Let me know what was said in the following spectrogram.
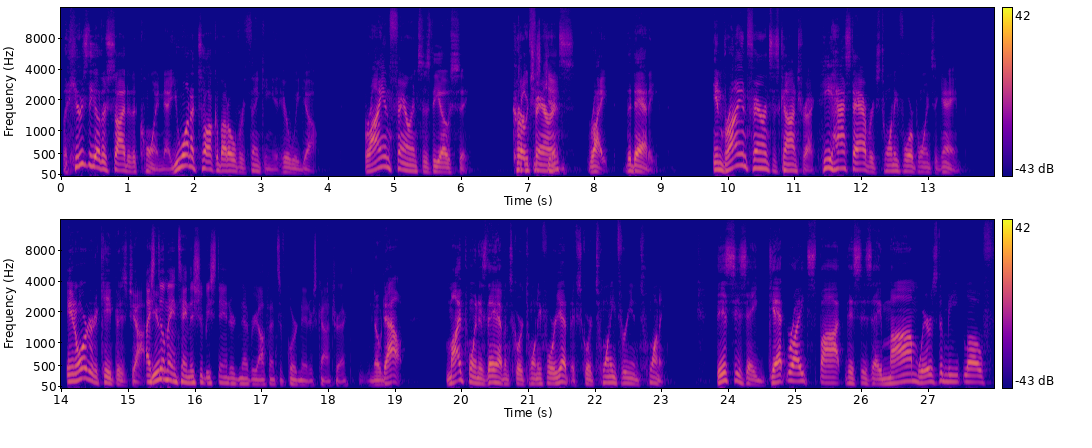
But here's the other side of the coin. Now, you want to talk about overthinking it. Here we go. Brian Ferentz is the OC. Kirk Coach's kid. Right, the daddy. In Brian Ferentz's contract, he has to average 24 points a game in order to keep his job. I You- still maintain this should be standard in every offensive coordinator's contract. no doubt. My point is they haven't scored 24 yet. They've scored 23 and 20. This is a get right spot. This is a mom, where's the meatloaf?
